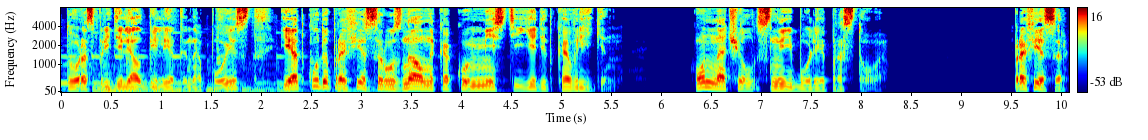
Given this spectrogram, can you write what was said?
Кто распределял билеты на поезд и откуда профессор узнал, на каком месте едет Ковригин? Он начал с наиболее простого. «Профессор,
